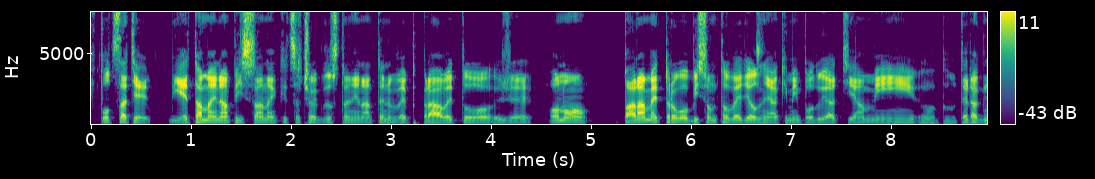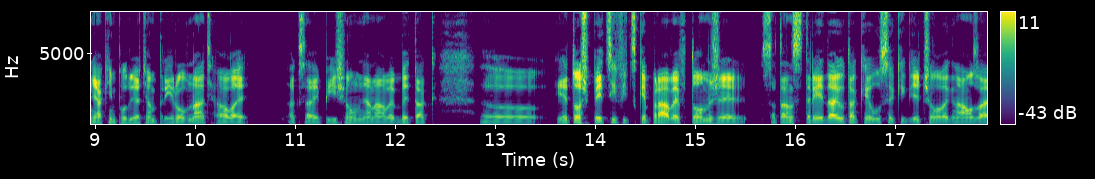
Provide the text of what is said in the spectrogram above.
v podstate je tam aj napísané, keď sa človek dostane na ten web práve to, že ono parametrovo by som to vedel s nejakými podujatiami, teda k nejakým podujatiam prirovnať, ale ak sa aj píše u mňa na webe, tak uh, je to špecifické práve v tom, že sa tam striedajú také úseky, kde človek naozaj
